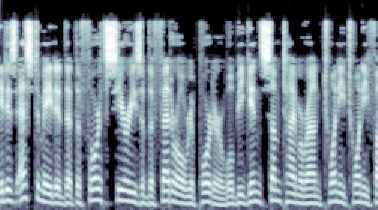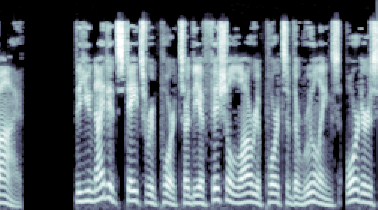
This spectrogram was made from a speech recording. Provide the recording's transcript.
It is estimated that the fourth series of the Federal Reporter will begin sometime around 2025. The United States reports are the official law reports of the rulings, orders,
